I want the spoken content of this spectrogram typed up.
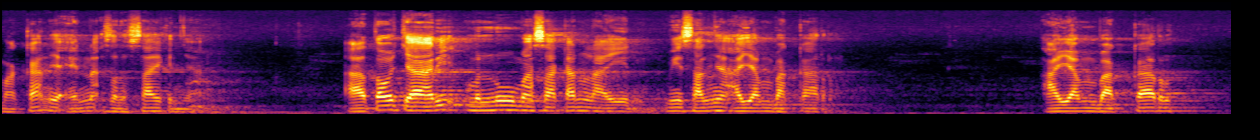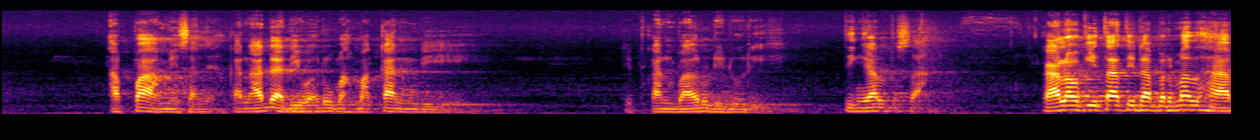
makan ya enak selesai kenyang. Atau cari menu masakan lain, misalnya ayam bakar, ayam bakar apa misalnya, kan ada di rumah makan di di Pekanbaru di Duri, tinggal pesan. Kalau kita tidak bermadhab,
